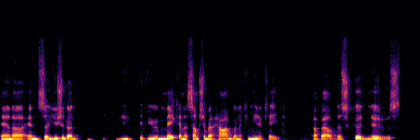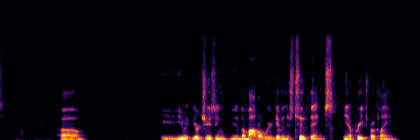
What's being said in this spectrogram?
And uh, and so you should uh, you, if you make an assumption about how I'm going to communicate about this good news, um, you, you're choosing the model we're given is two things, you know, preach, proclaim.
